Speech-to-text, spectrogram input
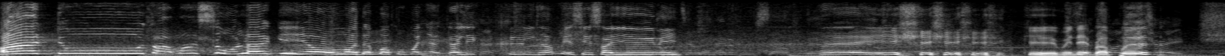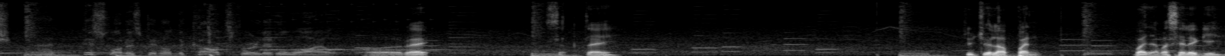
Aduh Tak masuk lagi. Ya Allah Dah berapa banyak kali Curl ambil si saya ni. Hey. Okay minit berapa? Alright. Santai 7-8 Banyak masa lagi.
